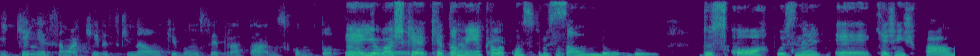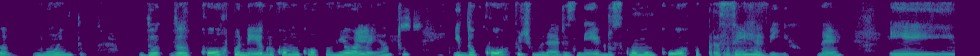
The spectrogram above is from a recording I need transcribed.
E quem são aqueles que não, que vão ser tratados como total? É, e eu acho é, que é, que é também aquela construção do, do, dos corpos, né? É, que a gente fala muito, do, do, corpo negro como um corpo violento e do corpo de mulheres negras como um corpo para servir, né? E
